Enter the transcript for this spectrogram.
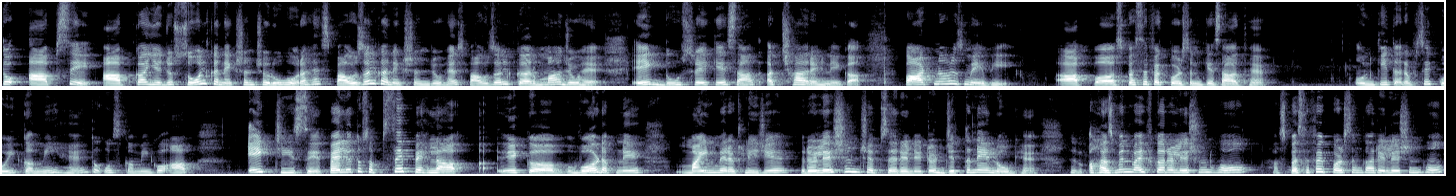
तो आपसे, आपका ये जो सोल कनेक्शन शुरू हो रहा है, स्पाउजल कनेक्शन जो है, स्पाउजल कर्मा जो है, एक दूसरे के साथ अच्छा रहने का। पार्टनर्स में भी आप स्पेसिफिक पर्सन के साथ हैं, उनकी तरफ़ से कोई कमी है तो उस कमी को आप एक चीज़ से, पहले तो सबसे पहला, एक वर्ड अपने माइंड में रख लीजिए रिलेशनशिप से रिलेटेड जितने लोग हैं। हस्बैंड वाइफ का रिलेशन हो स्पेसिफिक पर्सन का रिलेशन हो,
